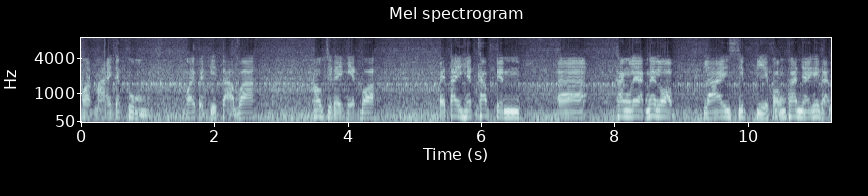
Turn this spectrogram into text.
หอดหมายจักทุ่มคอยไปติดตามว่าเฮาสิได้เฮ็ดบ่ไปใต้เฮ็ดครับเป็นอ่าครั้งแรกในรอบหลายสิบปีของพันใหญ่คือกัน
